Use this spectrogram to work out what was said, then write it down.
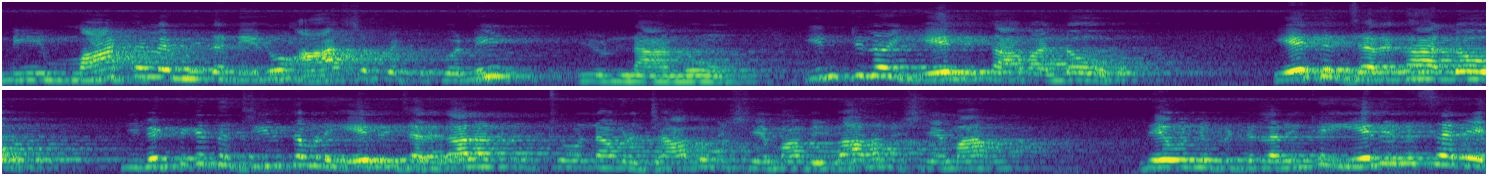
నీ మాటల మీద నేను ఆశ పెట్టుకొని ఉన్నాను. ఇంటిలో ఏది కావాలో ఏది జరగాలో నీ వ్యక్తిగత జీవితంలో ఏది జరగాలనుకుంటున్నావు జాబ్ విషయమా వివాహ విషయమా దేవుని బిడ్డలని ఇంకా ఏదైనా సరే.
